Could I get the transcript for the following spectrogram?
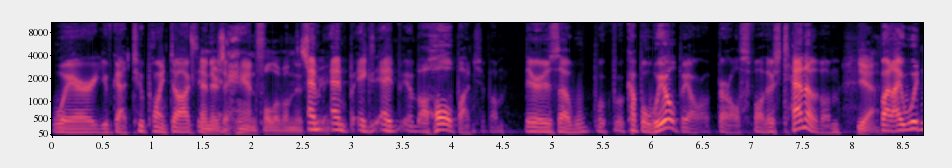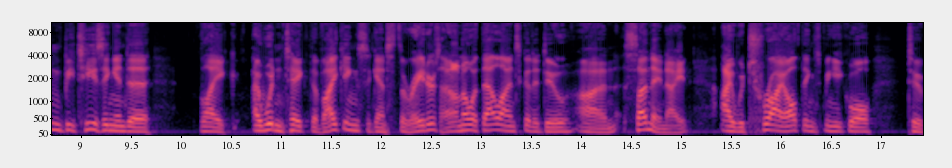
where you've got two point dogs. And there's a handful of them this and, week. and, and a whole bunch of them. There's a, a couple wheelbarrow barrels full. There's ten of them. Yeah. But I wouldn't be teasing into like I wouldn't take the Vikings against the Raiders. I don't know what that line's going to do on Sunday night. I would try all things being equal to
